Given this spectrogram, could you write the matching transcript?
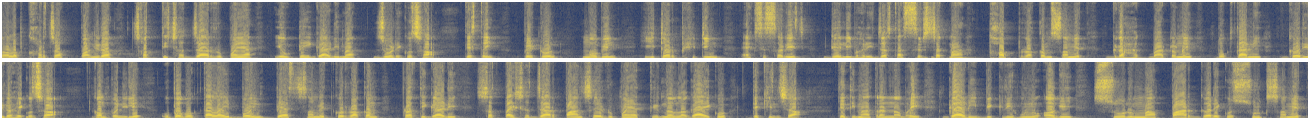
तलब खर्च भनेर छत्तिस हजार रुपियाँ एउटै गाडीमा जोडेको छ। त्यस्तै petrol mobil heater fitting accessories delivery जस्ता शीर्षकमा थप रकम समेत ग्राहकबाट नै भुक्तानी गरिरहेको छ। कम्पनीले उपभोक्तालाई बैङ्क ब्याज समेतको रकम प्रति गाडी सत्ताइस हजार पाँच सय रुपियाँ तिर्न लगाएको देखिन्छ। त्यति मात्र नभई गाडी बिक्री हुनु अघि सोरुममा पार्क गरेको शुल्क समेत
